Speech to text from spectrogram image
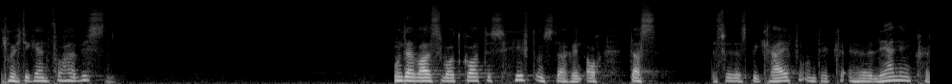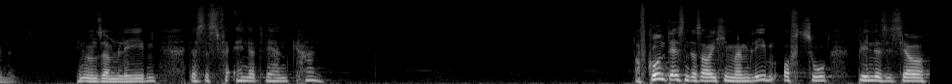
Ich möchte gern vorher wissen. Und das Wort Gottes hilft uns darin auch, dass, dass wir das begreifen und äh, lernen können in unserem Leben, dass es verändert werden kann. Aufgrund dessen, dass auch ich in meinem Leben oft so bin, dass ich sehr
